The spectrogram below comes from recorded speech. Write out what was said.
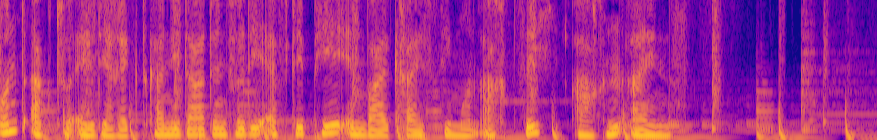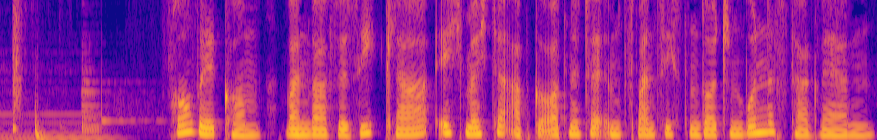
und aktuell Direktkandidatin für die FDP im Wahlkreis 87 Aachen I. Frau Willkomm, wann war für Sie klar, ich möchte Abgeordnete im 20. Deutschen Bundestag werden?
